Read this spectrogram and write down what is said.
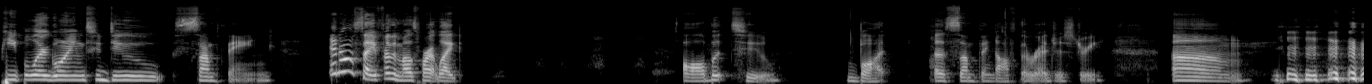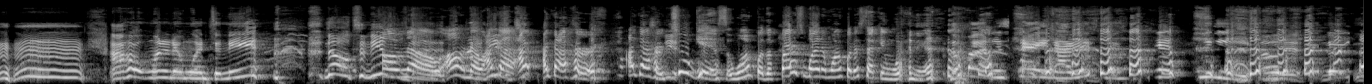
people are going to do something. And I'll say, for the most part, like, all but two bought a something off the registry. Um, I hope one of them went to Nia. no, Tania. Oh no! good. Oh no! I got I, I got her I got her Tania- two gifts. One for the first wedding, one for the second wedding. Somebody say now this is tea. Oh, Yeah,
